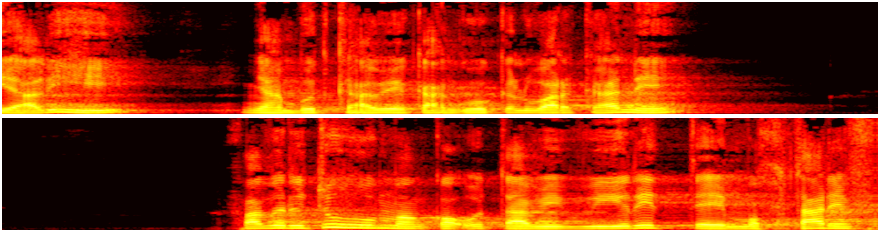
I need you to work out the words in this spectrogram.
iyalihi nyambut gawe kanggo keluargane fawirituhu mongko utawi wirite muhtarif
